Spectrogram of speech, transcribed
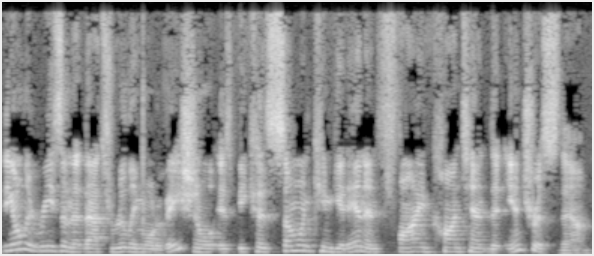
the only reason that that's really motivational is because someone can get in and find content that interests them.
